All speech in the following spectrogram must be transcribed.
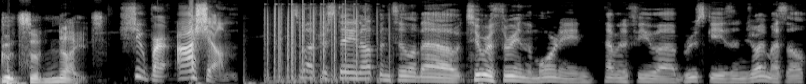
good tonight. Super awesome. So after staying up until about two or three in the morning, having a few uh, brewskis and enjoying myself,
